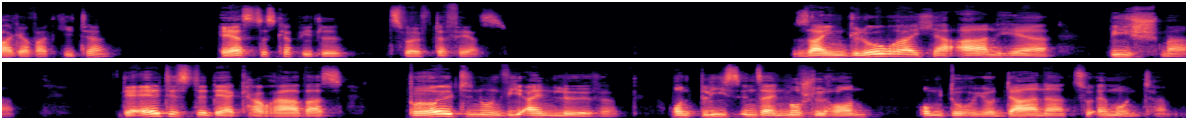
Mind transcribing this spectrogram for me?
Bhagavad Gita, erstes Kapitel, zwölfter Vers. Sein glorreicher Ahnherr Bhishma, der älteste der Kauravas, brüllte nun wie ein Löwe und blies in sein Muschelhorn, um Duryodhana zu ermuntern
